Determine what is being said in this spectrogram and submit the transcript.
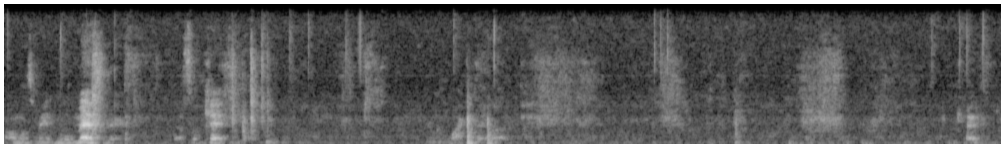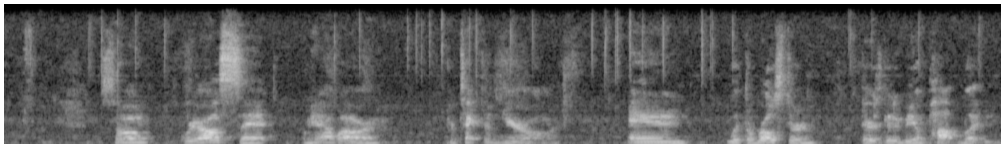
Almost made a little mess there. That's okay. Wipe that up. Okay. So we're all set. We have our protective gear on. And with the roaster, there's going to be a pop button.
